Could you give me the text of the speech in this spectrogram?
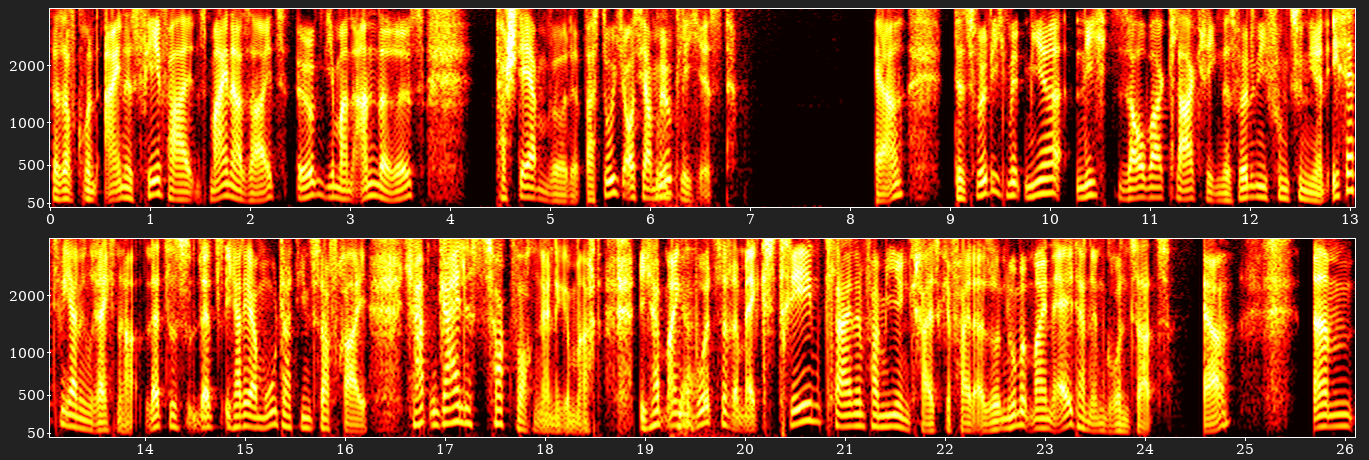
dass aufgrund eines Fehlverhaltens meinerseits irgendjemand anderes versterben würde, was durchaus ja hm. möglich ist. Ja, das würde ich mit mir nicht sauber klarkriegen. Das würde nicht funktionieren. Ich setze mich an den Rechner. Letztes, letzt, ich hatte ja Montag, Dienstag frei. Ich habe ein geiles Zockwochenende gemacht. Ich habe meinen ja. Geburtstag im extrem kleinen Familienkreis gefeiert, also nur mit meinen Eltern im Grundsatz. Ja. Ähm,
